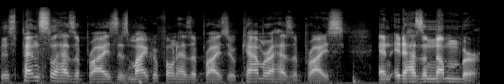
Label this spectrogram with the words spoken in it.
This pencil has a price, this microphone has a price, your camera has a price, and it has a number.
